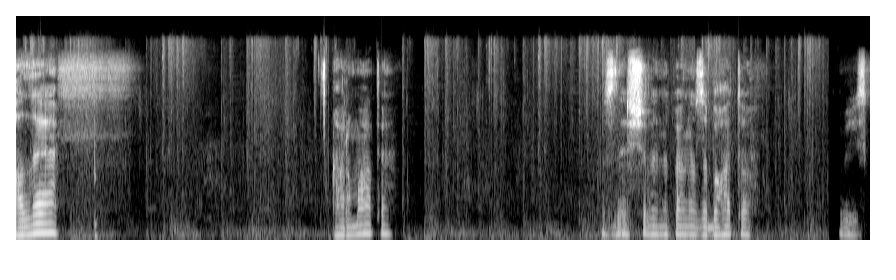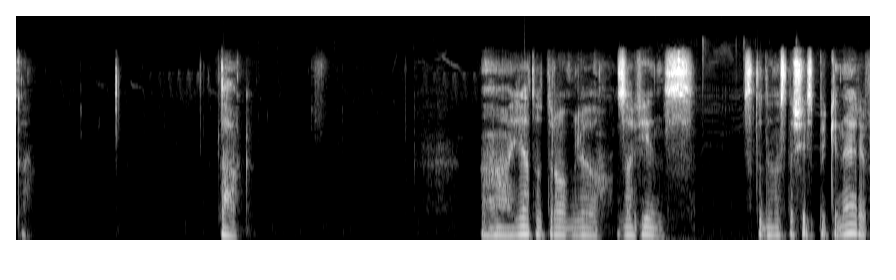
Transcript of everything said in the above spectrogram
Але гармати знищили, напевно, забагато війська. Так. Ага, я тут роблю загін з 196 пікінерів.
